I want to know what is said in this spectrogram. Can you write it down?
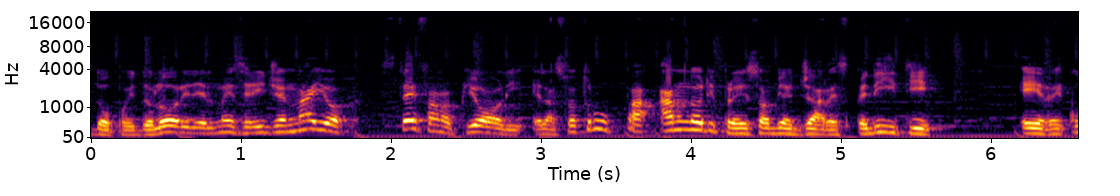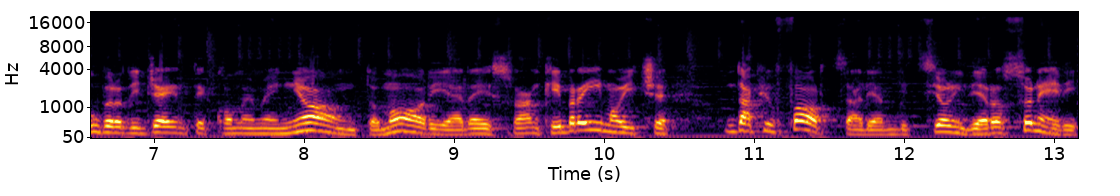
Dopo i dolori del mese di gennaio, Stefano Pioli e la sua truppa hanno ripreso a viaggiare spediti e il recupero di gente come Megnon, Tomori e adesso anche Ibrahimovic dà più forza alle ambizioni dei rossoneri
